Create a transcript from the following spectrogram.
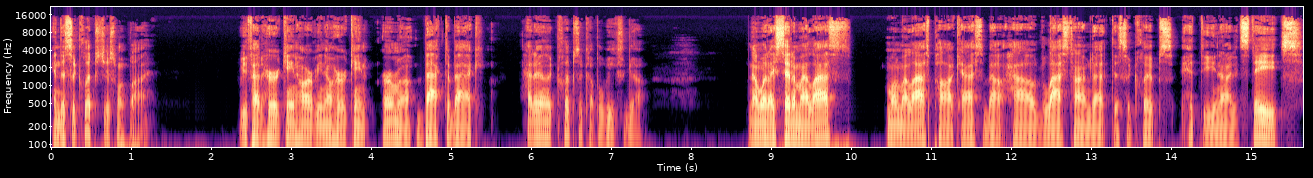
And this eclipse just went by. We've had Hurricane Harvey, now Hurricane Irma back to back. Had an eclipse a couple weeks ago. Now, what I said in my last one of my last podcasts about how the last time that this eclipse hit the United States,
